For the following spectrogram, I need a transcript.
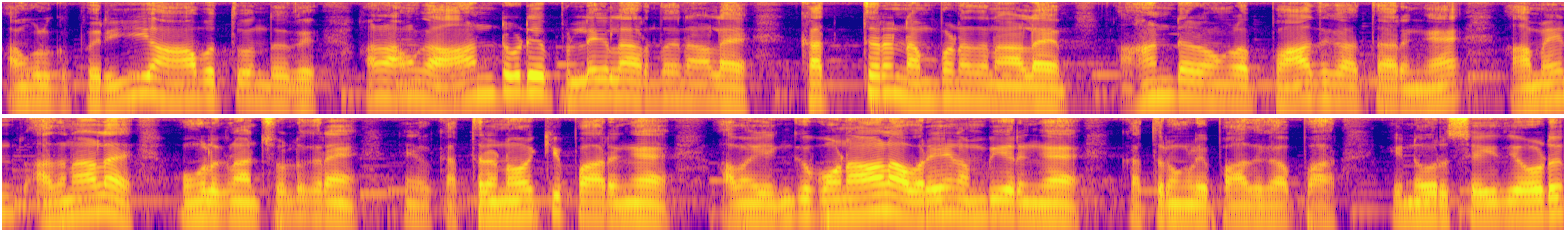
அவங்களுக்கு பெரிய ஆபத்து வந்தது. ஆனால் அவங்க ஆண்டுடைய பிள்ளைகளாக இருந்ததுனால கத்தரை நம்பினதுனால ஆண்டவர் அவங்கள பாதுகாத்தாருங்க. ஆமேன். அதனால் உங்களுக்கு நான் சொல்லுகிறேன். நீங்கள் கத்தரை நோக்கி பாருங்கள் அவன் எங்கே போனாலும் அவரே நம்பியிருங்க கத்தர் உங்களை பாதுகாப்பார். இன்னொரு செய்தியோடு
